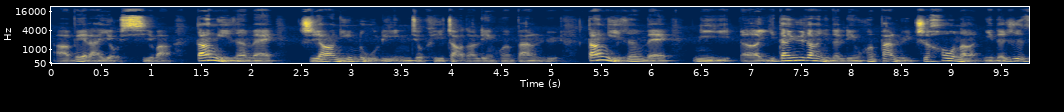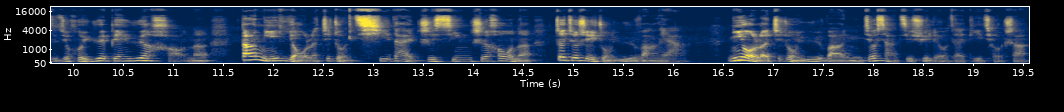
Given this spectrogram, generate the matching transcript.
啊未来有希望，当你认为只要你努力，你就可以找到灵魂伴侣，当你认为你呃一旦遇到你的灵魂伴侣之后呢，你的日子就会越变越好呢？当你有了这种期待之心之后呢，这就是一种欲望呀。你有了这种欲望，你就想继续留在地球上，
